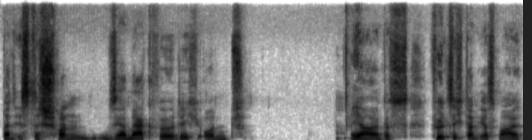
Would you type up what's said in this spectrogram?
dann ist das schon sehr merkwürdig und ja, das fühlt sich dann erstmal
